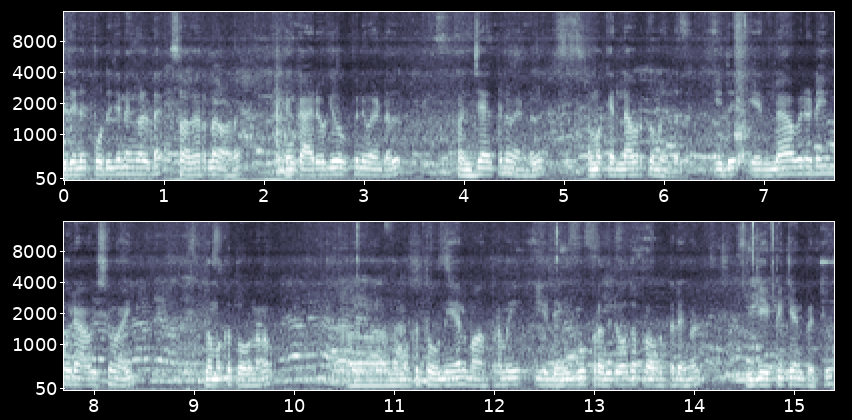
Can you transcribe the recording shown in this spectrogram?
ഇതിന് പൊതുജനങ്ങളുടെ സഹകരണമാണ് ഞങ്ങൾക്ക് ആരോഗ്യവകുപ്പിന് വേണ്ടത് പഞ്ചായത്തിന് വേണ്ടത് നമുക്കെല്ലാവർക്കും വേണ്ടത്. ഇത് എല്ലാവരുടെയും ഒരു ആവശ്യമായി നമുക്ക് തോന്നണം. നമുക്ക് തോന്നിയാൽ മാത്രമേ ഈ ഡെങ്കു പ്രതിരോധ പ്രവർത്തനങ്ങൾ വിജയിപ്പിക്കാൻ പറ്റൂ.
